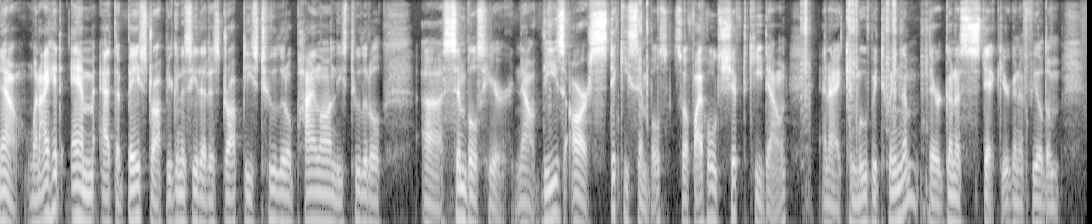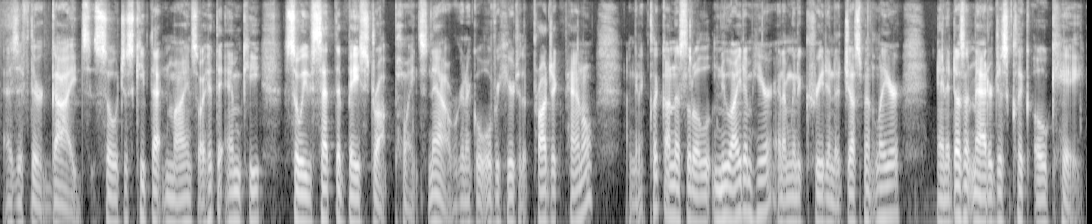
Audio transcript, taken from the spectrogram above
Now, when I hit M at the bass drop, you're going to see that it's dropped these two little pylon, these two little uh, symbols here. Now, these are sticky symbols, So if I hold shift key down and I can move between them, they're going to stick. You're going to feel them as if they're guides. So just keep that in mind. So I hit the M key. So we've set the bass drop points. Now we're going to go over here to the project panel. I'm going to click on this little new item here and I'm going to create an adjustment layer. And it doesn't matter, just click OK.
